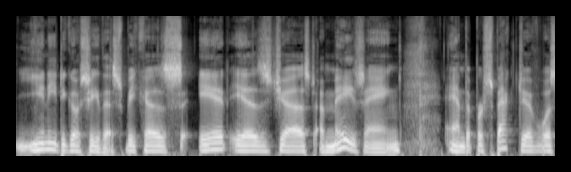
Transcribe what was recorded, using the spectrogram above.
you need to go see this because it is just amazing. And the perspective was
